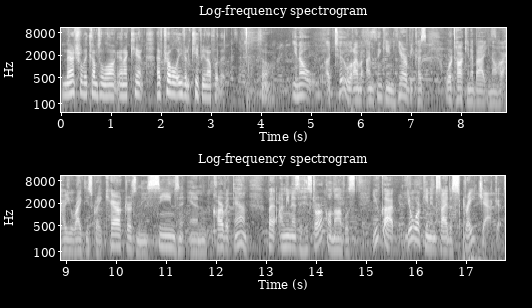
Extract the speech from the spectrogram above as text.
naturally comes along, and I can't. I have trouble even keeping up with it. So, you know, uh, too, I'm, I'm thinking here because we're talking about, you know, how, how you write these great characters and these scenes and, and, carve it down. But I mean, as a historical novelist, you've got you're working inside a straitjacket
